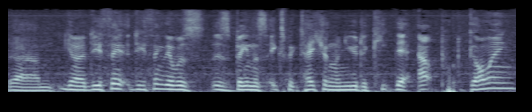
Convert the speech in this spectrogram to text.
Um, you know, do you think do you think there was there's been this expectation on you to keep that output going?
